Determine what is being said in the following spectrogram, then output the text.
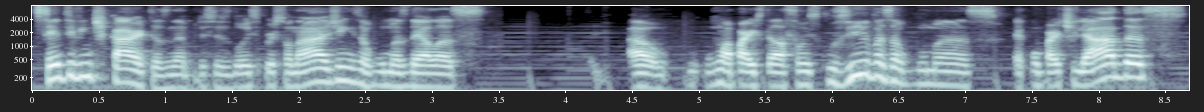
120 cartas, né, pra esses dois personagens. Algumas delas uma parte delas são exclusivas, algumas é compartilhadas.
